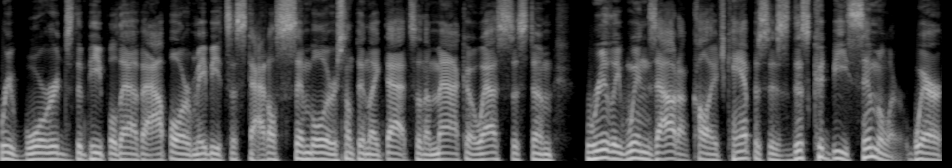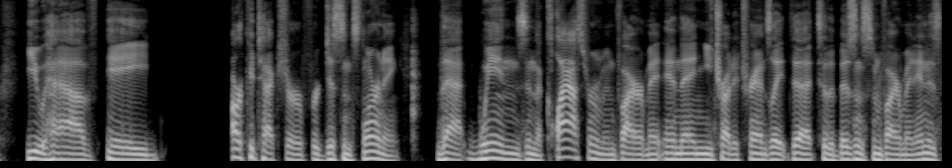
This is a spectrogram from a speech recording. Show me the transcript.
rewards the people to have Apple, or maybe it's a status symbol or something like that. So the Mac OS system really wins out on college campuses. This could be similar, where you have a architecture for distance learning that wins in the classroom environment and then you try to translate that to the business environment and is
